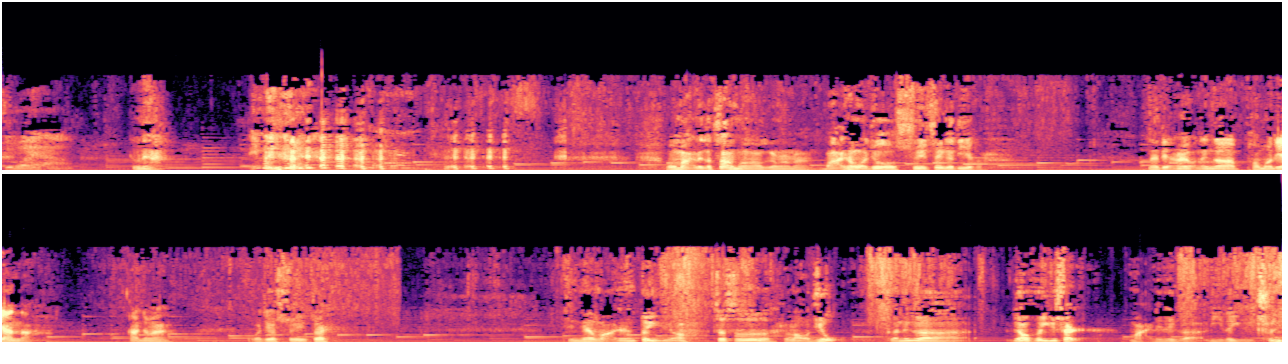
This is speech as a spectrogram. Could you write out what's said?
叔呀，姑娘，哎呀妈呀！我买了个帐篷啊，哥们儿们，晚上我就睡这个地方。那顶上有那个泡沫垫子，看见没？我就睡这儿。今天晚上炖鱼啊，这是老舅搁那个辽河鱼市儿买的这个里的鱼，纯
